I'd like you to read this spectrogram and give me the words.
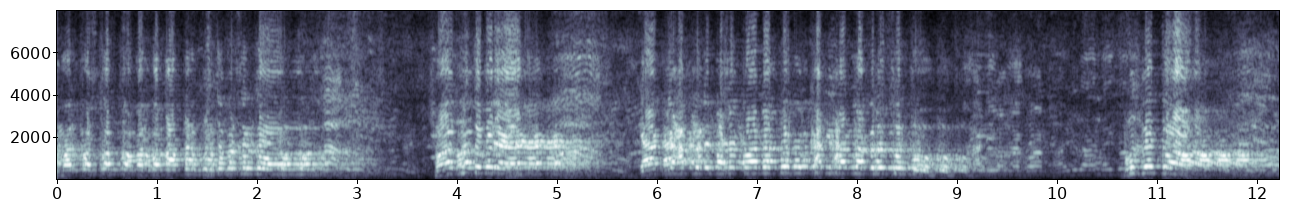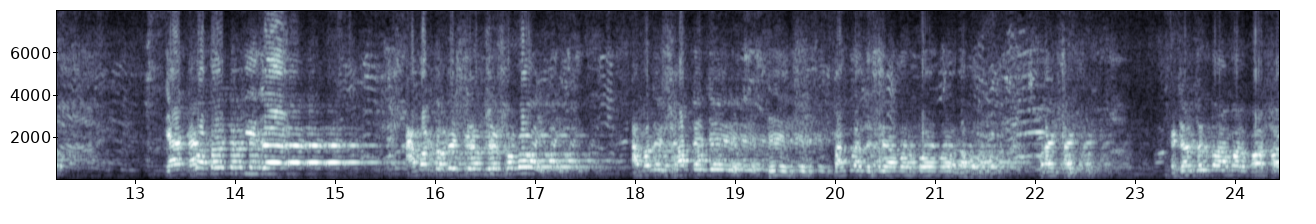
আমার কষ্ট তো, আমার কথা আপনারা বুঝতে পারছেন তো? সবাই বুঝতে পারে? আপনাদের পাশে কয় না খালি বাংলা করে চলবো। বুঝবেন তো? এক কথা হলো কি যে, আমার তো বেশি অংশ সময়। আমাদের সাথে যে দেশ, বাংলাদেশে আমার বয়স করা হয়, প্রায় সময়। এটার জন্য আমার ভাষা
